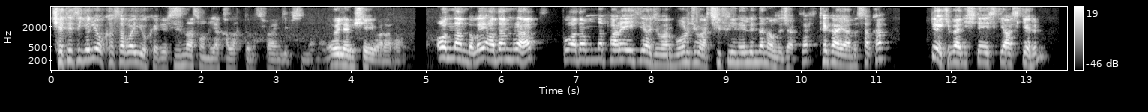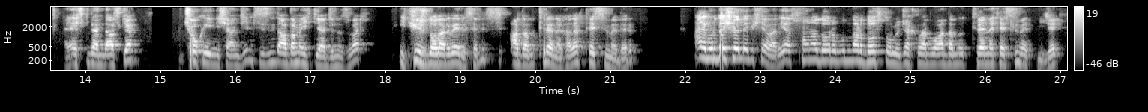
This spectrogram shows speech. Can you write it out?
Çetesi geliyor kasabayı yok ediyor. Siz nasıl onu yakalattınız falan gibisinden. Hani öyle bir şey var adam. Ondan dolayı adam rahat. Bu adamın da paraya ihtiyacı var, borcu var. Çiftliğin elinden alacaklar. Tek ayağı da sakat. Diyor ki ben işte eski askerim. Yani eskiden de asker. Çok iyi nişancıyım. Sizin de adama ihtiyacınız var. 200 dolar verirseniz adamı trene kadar teslim ederim. Hani burada şöyle bir şey var. Ya sona doğru bunlar dost olacaklar. Bu adamı trene teslim etmeyecek.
